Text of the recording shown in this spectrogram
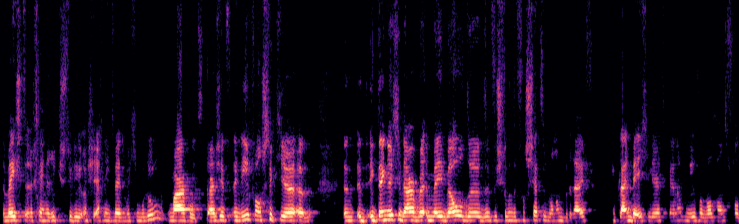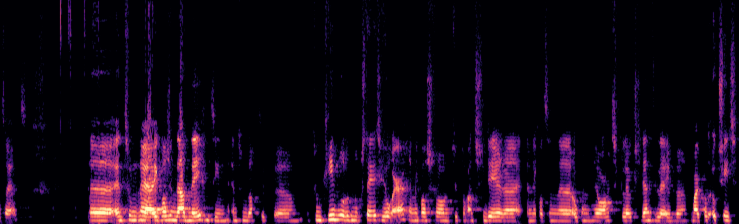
De meest generieke studie als je echt niet weet wat je moet doen. Maar goed, daar zit in ieder geval een stukje... Een, een, ik denk dat je daarmee wel de, de verschillende facetten van een bedrijf een klein beetje leert kennen. Of in ieder geval wat handvatten hebt. Uh, en toen, nou ja, ik was inderdaad 19 en toen dacht ik, uh, toen kriebelde het nog steeds heel erg. En ik was gewoon natuurlijk nog aan het studeren en ik had een, uh, ook een heel hartstikke leuk studentenleven. Maar ik had ook zoiets,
